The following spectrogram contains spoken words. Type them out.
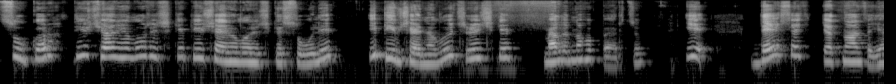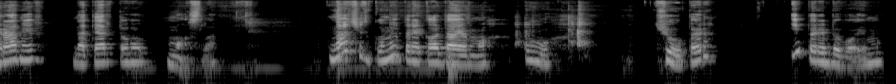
цукор, пів чайної ложечки, пів чайної ложечки солі і пів чайної ложечки меленого перцю. І 10-15 грамів натертого масла. Начинку ми перекладаємо у чопер і перебиваємо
